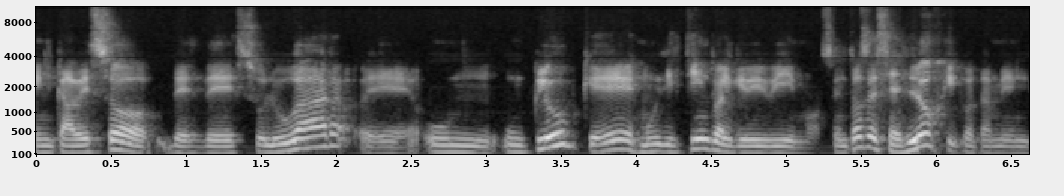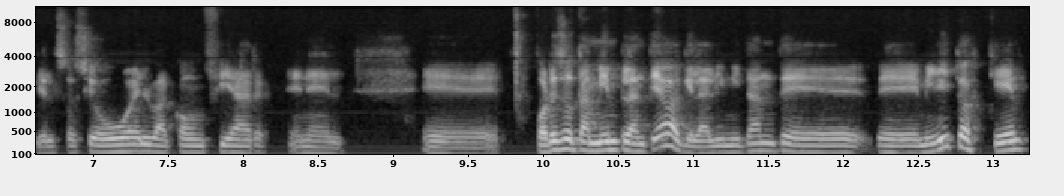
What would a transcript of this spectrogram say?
encabezó desde su lugar eh, un, club que es muy distinto al que vivimos. Entonces es lógico también que el socio vuelva a confiar en él. Eh, por eso también planteaba que la limitante de, Milito es que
